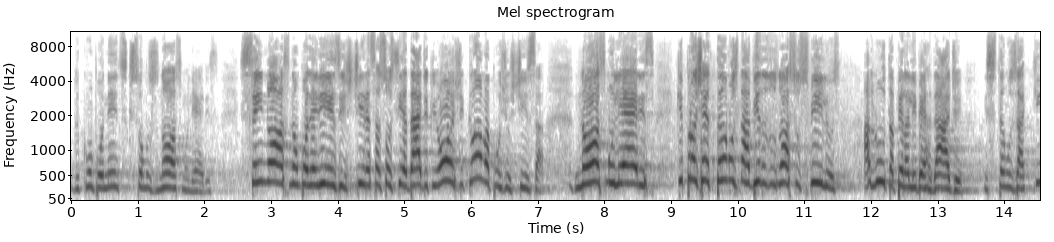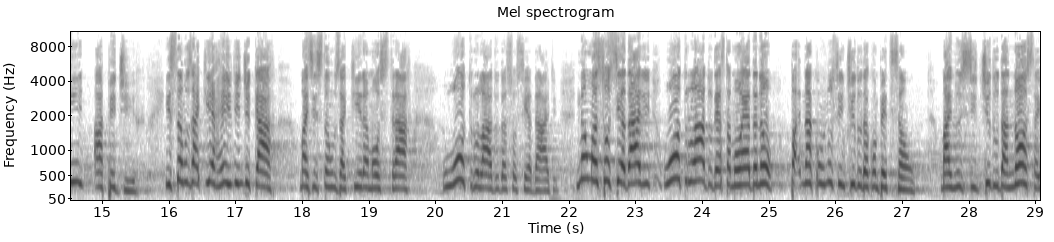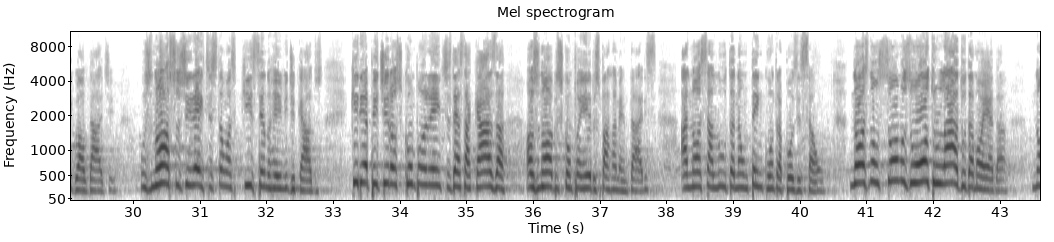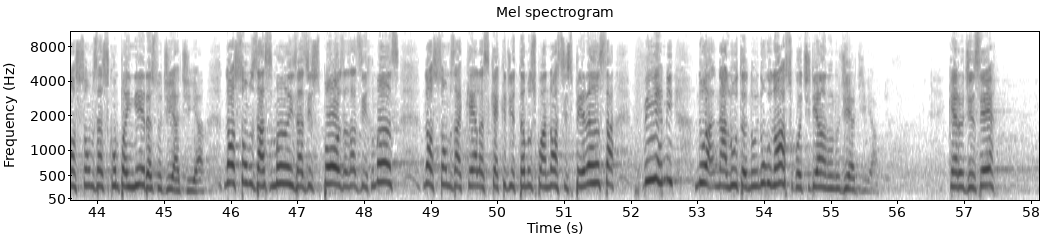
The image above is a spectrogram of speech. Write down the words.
de componentes que somos nós, mulheres. Sem nós não poderia existir essa sociedade que hoje clama por justiça. Nós, mulheres, que projetamos na vida dos nossos filhos a luta pela liberdade, estamos aqui a pedir, estamos aqui a reivindicar, mas estamos aqui a mostrar o outro lado da sociedade. Não uma sociedade, o outro lado desta moeda, não na, no sentido da competição, mas no sentido da nossa igualdade. Os nossos direitos estão aqui sendo reivindicados. Queria pedir aos componentes dessa casa, aos nobres companheiros parlamentares, a nossa luta não tem contraposição. Nós não somos o outro lado da moeda. Nós somos as companheiras do dia a dia. Nós somos as mães, as esposas, as irmãs. Nós somos aquelas que acreditamos com a nossa esperança firme no, na luta, no, no nosso cotidiano, no dia a dia. Quero dizer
